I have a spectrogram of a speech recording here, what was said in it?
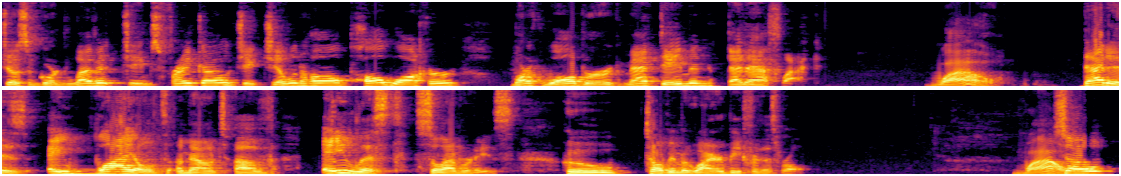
Joseph Gordon-Levitt, James Franco, Jake Gyllenhaal, Paul Walker, Mark Wahlberg, Matt Damon, Ben Affleck. Wow. That is a wild amount of A-list celebrities who Tobey Maguire beat for this role. Wow. So,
